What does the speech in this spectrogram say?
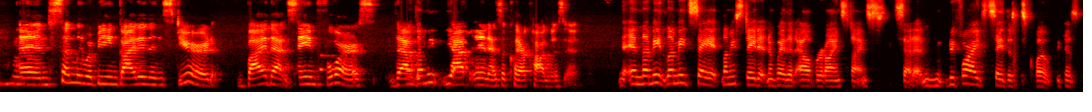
mm-hmm. and suddenly we're being guided and steered by that same force that well, we yeah. tap in as a claircognizant. And let me let me say it let me state it in a way that albert einstein said it. And before i say this quote because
